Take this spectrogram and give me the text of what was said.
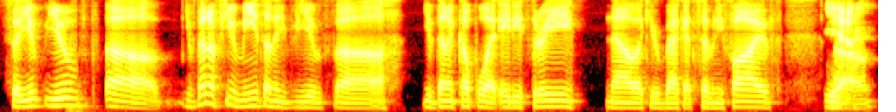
so you you've uh you've done a few meets and you've you've, uh you've done a couple at 83 now like you're back at 75 yeah, Um,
